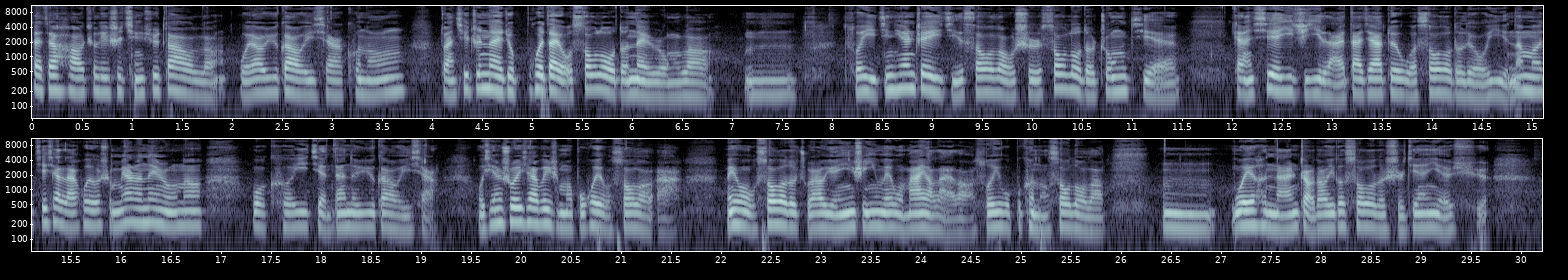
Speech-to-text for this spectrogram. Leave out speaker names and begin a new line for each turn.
大家好，这里是情绪到了。我要预告一下，可能短期之内就不会再有 solo 的内容了。嗯，所以今天这一集 solo 是 solo 的终结。感谢一直以来大家对我 solo 的留意。那么接下来会有什么样的内容呢？我可以简单的预告一下。我先说一下为什么不会有 solo 啊？没有 solo 的主要原因是因为我妈要来了，所以我不可能 solo 了。嗯，我也很难找到一个 solo 的时间，也许，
